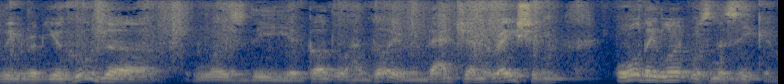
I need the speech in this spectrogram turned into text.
when Rabbi Yehuda was the Gadol Hadoyer in that generation, all they learned was Nazikin.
